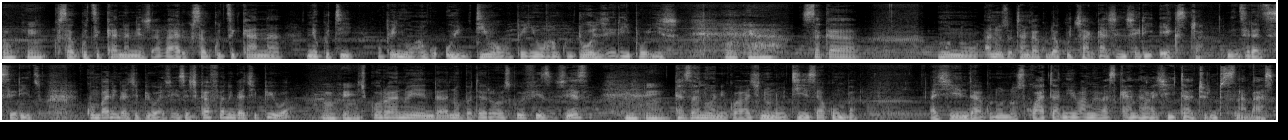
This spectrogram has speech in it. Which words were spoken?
okay. Kusagutsikana nezvavari kusagutsikana nekuti upenyu hwangu uyu ndiwo upenyu hwangu ndiwo zviripo izvi. Okay. Saka munhu anozotanga kuda kutsvaga zvinhu zviri extra nenzira dzisiridzo. Kumba anenge achipiwa zvese? Chikafu anenge achipiwa okay. Chikoro anoenda anobhadharirwa school fees zvese? Okay. Kasi anowanikwa achinonotiza kumba achienda kunonoswata nevamwe vasikana vachiita tunhu tusina basa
